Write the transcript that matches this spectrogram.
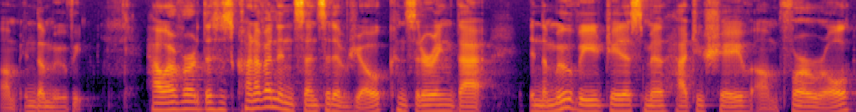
um, in the movie. However, this is kind of an insensitive joke considering that in the movie, Jada Smith had to shave um, for a role,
